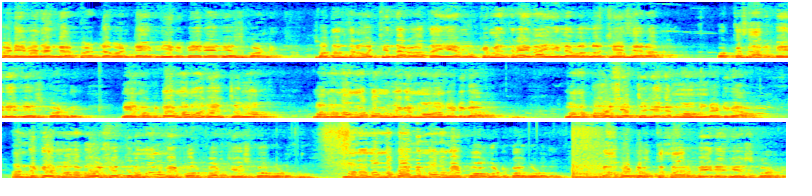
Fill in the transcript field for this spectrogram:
పడే విధంగా పడడం అంటే మీరు వేరే చేసుకోండి. స్వతంత్రం వచ్చిన తర్వాత ఏ ముఖ్యమంత్రి అయినా ఈ లెవెల్లో చేశారా? ఒక్కసారి బేరే చేసుకోండి. నేను ఒకటే మనవి చేస్తున్నా. మన నమ్మకం జగన్మోహన్ రెడ్డి గారు. మన భవిష్యత్తు జగన్మోహన్ రెడ్డి గారు. అందుకే మన భవిష్యత్తును మనమే పొరపాటు చేసుకోకూడదు. మన నమ్మకాన్ని మనమే పోగొట్టుకోకూడదు. కాబట్టి ఒక్కసారి బేరే చేసుకోండి.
